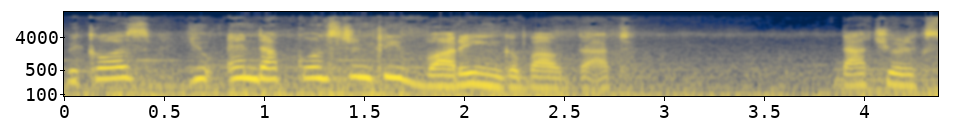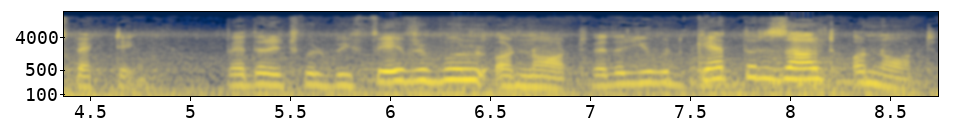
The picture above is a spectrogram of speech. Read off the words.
Because you end up constantly worrying about that, that you're expecting, whether it will be favorable or not, whether you would get the result or not.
